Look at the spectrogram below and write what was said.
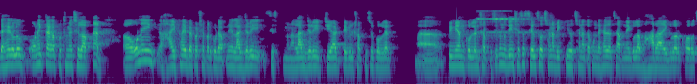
দেখা গেল অনেক টাকা প্রথমে ছিল আপনার। অনেক হাইফাই ব্যাপার স্যাপার করে আপনি লাক্সারি মানে লাক্সারি চেয়ার টেবিল সবকিছু করলেন প্রিমিয়াম করলেন সবকিছু। কিন্তু দিন শেষে সেলস হচ্ছে না, বিক্রি হচ্ছে না। তখন দেখা যাচ্ছে আপনি এগুলা ভাড়া, এগুলোর খরচ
